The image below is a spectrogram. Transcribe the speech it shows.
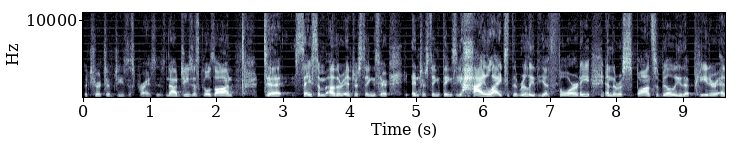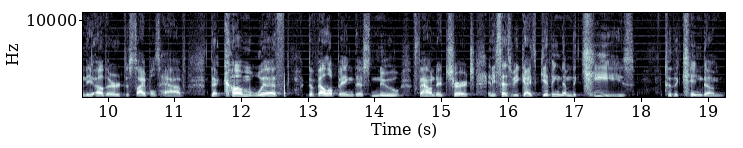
the church of Jesus Christ is. Now, Jesus goes on to say some other interesting things here, interesting things. He highlights the really the authority and the responsibility that Peter and the other disciples have that come with developing this new founded church. And he says you guys, giving them the keys to the kingdom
